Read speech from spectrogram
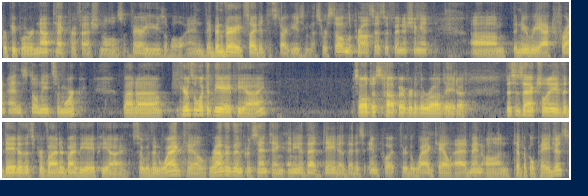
for people who are not tech professionals very usable and they've been very excited to start using this. We're still in the process of finishing it. Um, the new React front end still needs some work, but uh, here's a look at the API. So I'll just hop over to the raw data. This is actually the data that's provided by the API. So within Wagtail, rather than presenting any of that data that is input through the Wagtail admin on typical pages,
